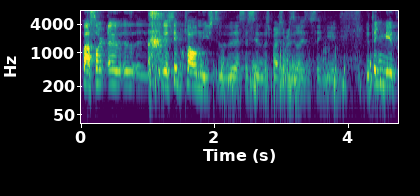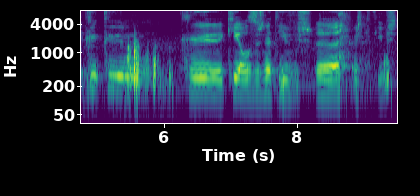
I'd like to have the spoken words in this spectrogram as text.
Pá, só, eh, eh, eu sempre que falo nisto, dessa cena das páginas brasileiras, não sei o quê, eu tenho medo que, que, que, que eles, os nativos, eh, os nativos,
